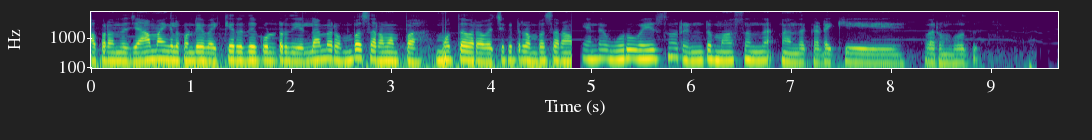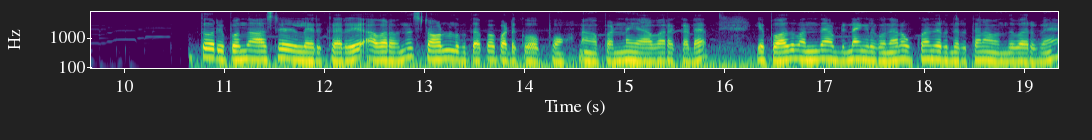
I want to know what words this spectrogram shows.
அப்புறம் அந்த ஜாமான்களை கொண்டு போய் வைக்கிறது கொள்வது எல்லாமே ரொம்ப சிரமம்ப்பா. மூத்தவரை வச்சுக்கிட்டு ரொம்ப சிரமம். ஏன்டா ஒரு வயசும் ரெண்டு மாதம்தான் நான் அந்த கடைக்கு வரும்போது. மூத்தவர் இப்போ வந்து ஆஸ்திரேலியாவில் இருக்கார். அவரை வந்து ஸ்டாலுக்கு தப்பாக படுக்க வைப்போம். நாங்கள் பண்ண வியாபார கடை எப்போது வந்தேன் அப்படின்னா எங்களுக்கு கொஞ்ச நேரம் உட்காந்து இருந்துட்டு தான் நான் வந்து வருவேன்.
